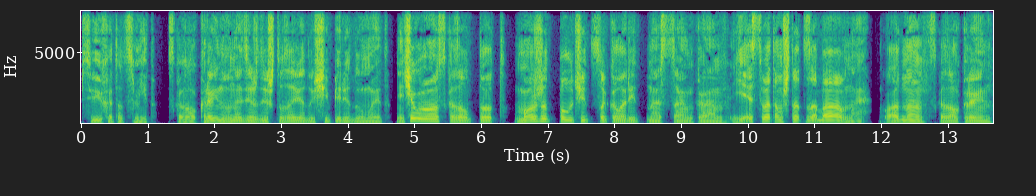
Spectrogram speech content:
«Псих этот Смит», — сказал Крейн в надежде, что заведующий передумает. «Ничего», — сказал тот, — «может получиться колоритная сценка. Есть в этом что-то забавное». «Ладно», — сказал Крейн.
